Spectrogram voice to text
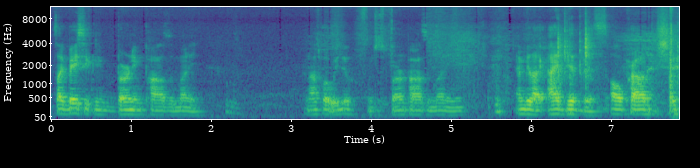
It's like basically burning piles of money. And that's what we do. We just burn piles of money and be like, I did this, all proud and shit.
